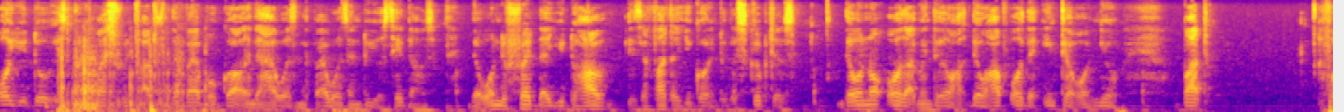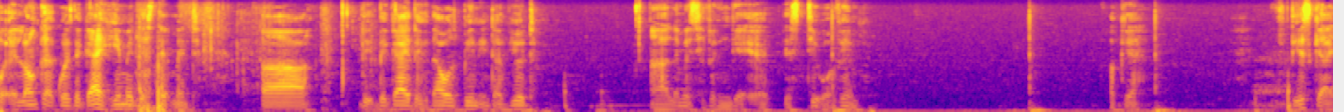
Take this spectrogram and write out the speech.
all you do is pretty much read out from the Bible, go out in the highways and the byways and do your sit downs. The only threat that you do have is the fact that you go into the scriptures. They will know all that. I mean, they will, they will have all the intel on you. But for a long time, because the guy he made the statement, uh, the, the guy that, that was being interviewed uh, let me see if I can get a, a still of him. Okay. This guy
